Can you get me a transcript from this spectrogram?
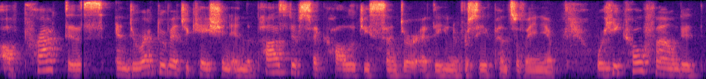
of practice and director of education in the Positive Psychology Center at the University of Pennsylvania, where he co founded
